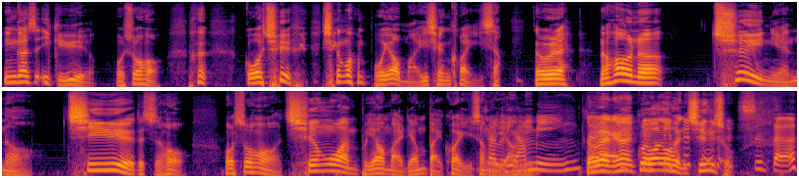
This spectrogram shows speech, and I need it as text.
应该是一个月、哦。我说哦，哼 国去 千万不要买一千块以上，对不对？然后呢，去年哦七月的时候，我说哦，千万不要买两百块以上的阳明，明，对不对？你看 桂花都很清楚。是的，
